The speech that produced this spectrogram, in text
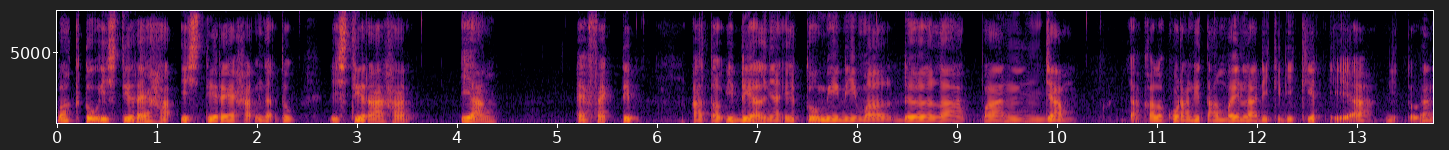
Waktu istirahat, istirahat nggak tuh? Istirahat yang efektif atau idealnya itu minimal 8 jam. Ya kalau kurang ditambahin lah dikit-dikit ya gitu kan.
